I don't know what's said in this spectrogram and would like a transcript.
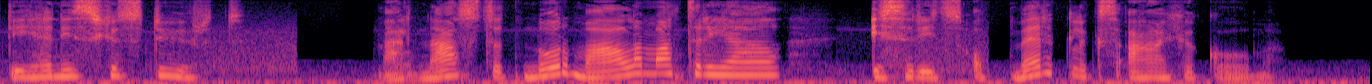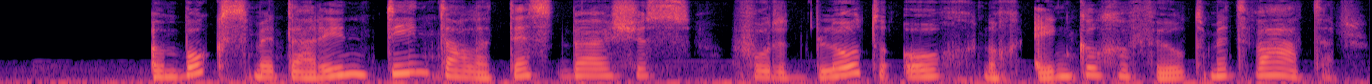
die hen is gestuurd. Maar naast het normale materiaal is er iets opmerkelijks aangekomen. Een box met daarin tientallen testbuisjes, voor het blote oog nog enkel gevuld met water.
